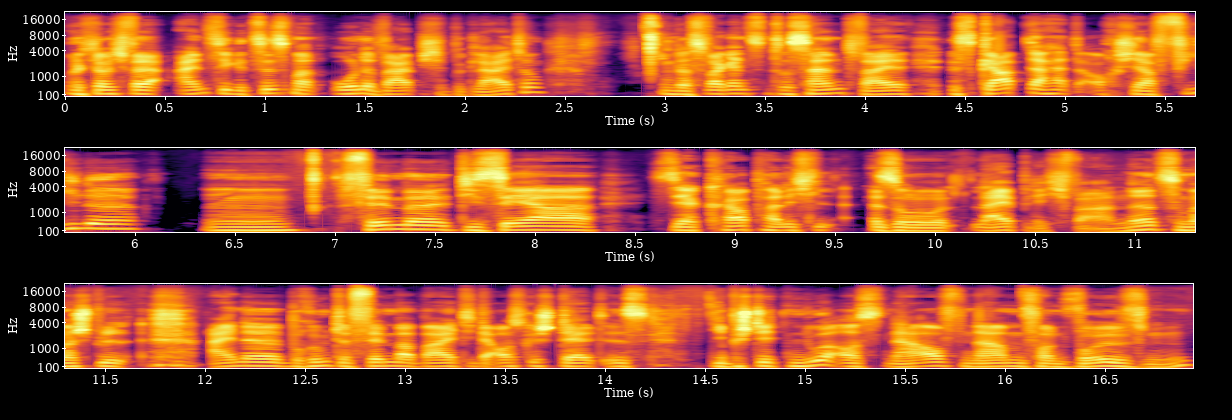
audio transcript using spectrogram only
Und ich glaube, ich war der einzige Cis-Mann ohne weibliche Begleitung. Und das war ganz interessant, weil es gab da halt auch ja viele mh, hm, Filme, die sehr sehr körperlich, also leiblich waren. Ne? Zum Beispiel eine berühmte Filmarbeit, die da ausgestellt ist, die besteht nur aus Nahaufnahmen von Vulven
